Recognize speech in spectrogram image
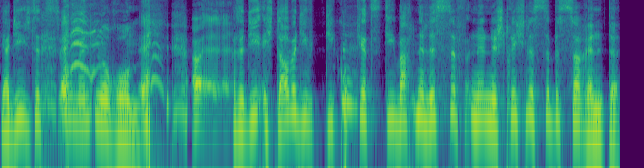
Ja, die sitzt im Moment nur rum. Aber, äh, Also die, ich glaube, die, die guckt jetzt, die macht eine Liste, eine, eine Strichliste bis zur Rente.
